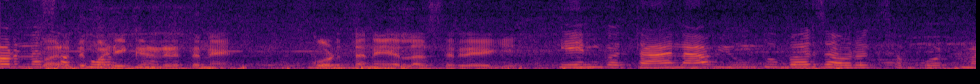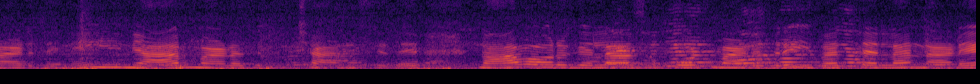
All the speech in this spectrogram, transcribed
ಅವ್ರನ್ನ ಸಪೋರ್ಟ್ ಮಡಿಕೊಂಡಿರ್ತಾನೆ ಕೊಡ್ತಾನೆ ಎಲ್ಲ ಸರಿಯಾಗಿ. ಏನು ಗೊತ್ತಾ? ನಾವು ಯೂಟ್ಯೂಬರ್ಸ್ ಅವ್ರಿಗೆ ಸಪೋರ್ಟ್ ಮಾಡ್ದೇನೆ. ಇನ್ನು ಯಾರು ಮಾಡೋದಕ್ಕೆ ಚಾನ್ಸ್ ಇದೆ. ನಾವು ಅವ್ರಿಗೆಲ್ಲ ಸಪೋರ್ಟ್ ಮಾಡಿದ್ರೆ ಇವತ್ತೆಲ್ಲ ನಾಳೆ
